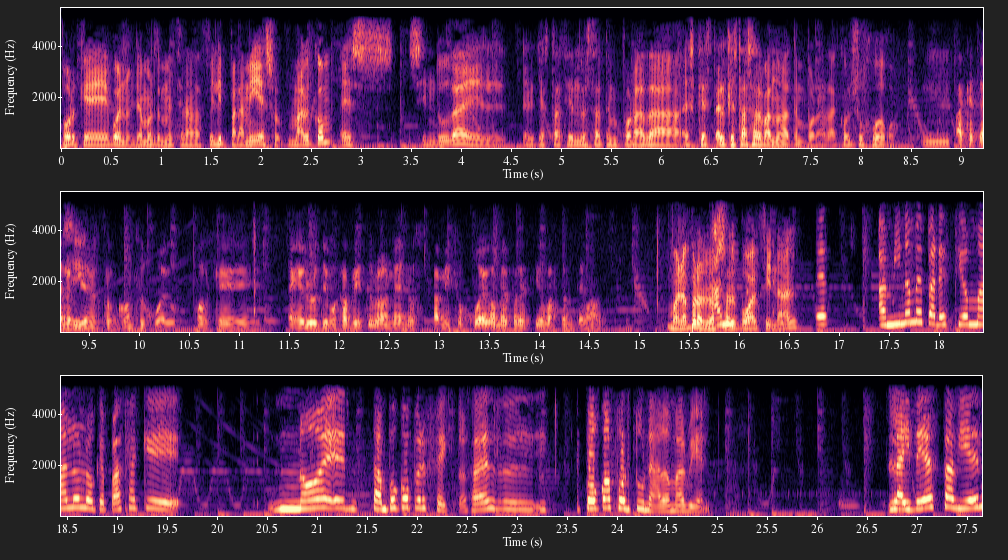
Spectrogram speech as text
Porque, bueno, ya hemos mencionado a Philip, para mí eso, Malcolm es sin duda el, el que está haciendo esta temporada, es que el que está salvando la temporada con su juego. Mm, ¿A qué te sí. refieres con, con su juego? Porque en el último capítulo, al menos, a mí su juego me pareció bastante mal. Bueno, pero lo A salvó al final. A mí no me pareció malo, lo que pasa que no es tampoco perfecto, ¿sabes? Poco afortunado, más bien. La idea está bien,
